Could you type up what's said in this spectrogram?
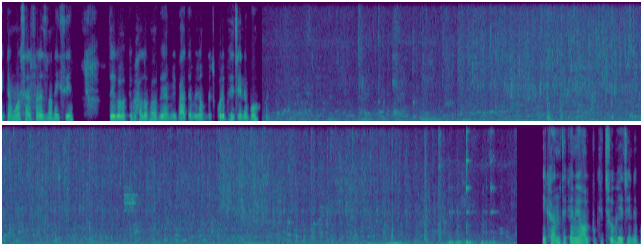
এটা আমার সারফারাজ বানাইছে। তো এগুলোকে ভালোভাবে আমি বাদামি রঙের করে ভেজে নেব। এখান থেকে আমি অল্প কিছু ভেজে নেব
